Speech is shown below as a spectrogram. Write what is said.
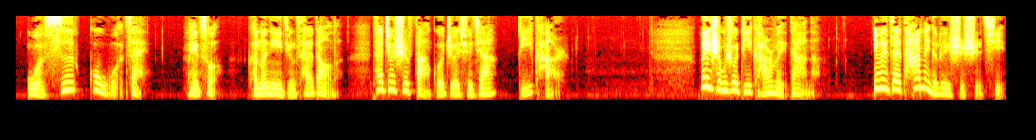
“我思故我在”。没错，可能你已经猜到了，他就是法国哲学家笛卡尔。为什么说笛卡尔伟大呢？因为在他那个历史时期，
